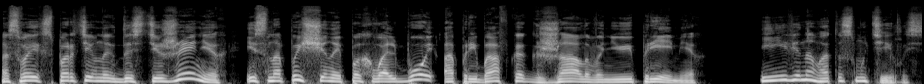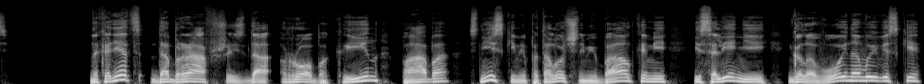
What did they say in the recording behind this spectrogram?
о своих спортивных достижениях и с напыщенной похвальбой о прибавках к жалованию и премиях, и виновато смутилась. Наконец, добравшись до Роба Кин, паба с низкими потолочными балками и с оленей головой на вывеске,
